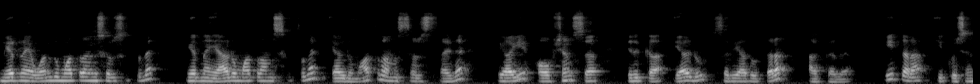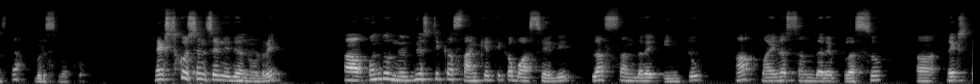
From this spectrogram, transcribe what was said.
ನಿರ್ಣಯ ಒಂದು ಮಾತ್ರ ಅನುಸರಿಸುತ್ತದೆ, ನಿರ್ಣಯ ಎರಡು ಮಾತ್ರ ಅನುಸರಿಸುತ್ತದೆ, ಎರಡು ಮಾತ್ರ ಅನುಸರಿಸ್ತಾ ಇದೆ. ಹೀಗಾಗಿ ಆಪ್ಷನ್ಸ್ ಇದಕ್ಕೆ ಎರಡು ಸರಿಯಾದ ಉತ್ತರ ಆಗ್ತದೆ. ಈ ಥರ ಈ ಕ್ವಶನ್ಸ್ನ ಬಿಡಿಸ್ಬೇಕು. ನೆಕ್ಸ್ಟ್ ಕ್ವಶನ್ಸ್ ಏನಿದೆ ನೋಡ್ರಿ? ಒಂದು ನಿರ್ದಿಷ್ಟಿಕ ಸಾಂಕೇತಿಕ ಭಾಷೆಯಲ್ಲಿ ಪ್ಲಸ್ ಅಂದರೆ ಇಂಟು ಮೈನಸ್ ಅಂದರೆ ಪ್ಲಸ್ಸು ನೆಕ್ಸ್ಟ್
